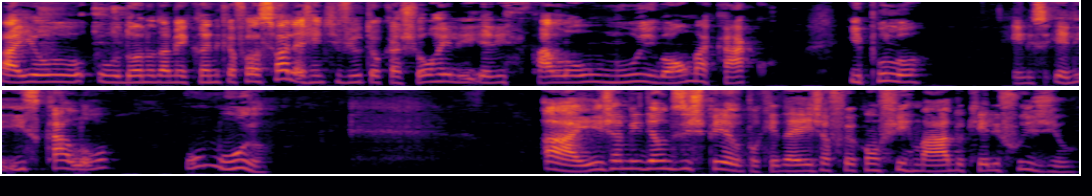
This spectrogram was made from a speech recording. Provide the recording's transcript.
Aí o, o dono da mecânica falou assim: Olha, a gente viu teu cachorro, ele, ele escalou um muro igual um macaco e pulou. Ele, ele escalou o muro. Aí já me deu um desespero, porque daí já foi confirmado que ele fugiu.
